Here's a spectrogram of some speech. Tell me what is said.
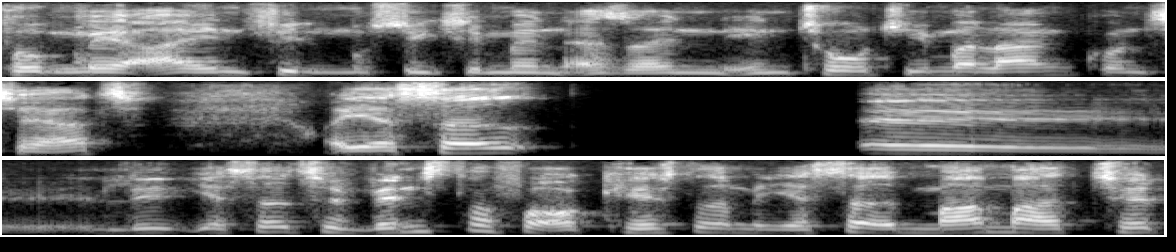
på, med egen filmmusik, simpelthen. Altså en, en to timer lang koncert. Og jeg sad Øh, jeg sad til venstre for orkestret, men jeg sad meget, meget tæt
